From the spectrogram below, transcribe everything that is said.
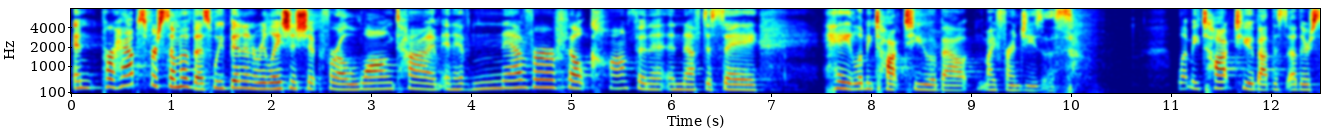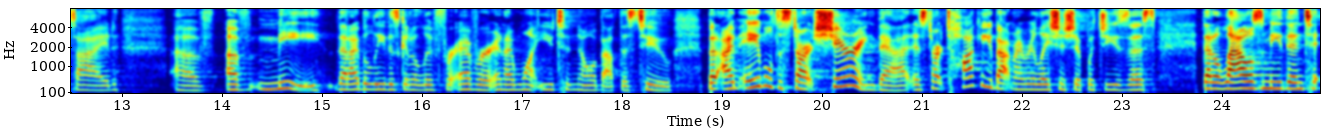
And perhaps for some of us, we've been in a relationship for a long time and have never felt confident enough to say, hey, let me talk to you about my friend Jesus. Let me talk to you about this other side of, of me that I believe is going to live forever, and I want you to know about this too. But I'm able to start sharing that and start talking about my relationship with Jesus that allows me then to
